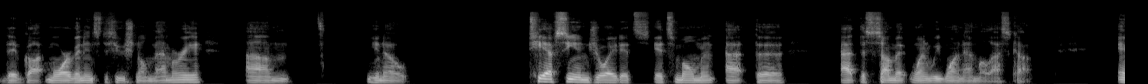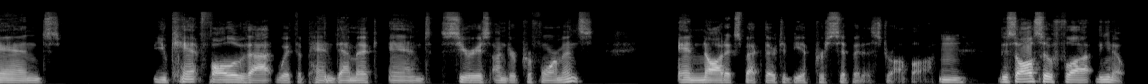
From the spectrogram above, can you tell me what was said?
They've got more of an institutional memory. Um, you know, TFC enjoyed its its moment at the at the summit when we won MLS Cup. And you can't follow that with a pandemic and serious underperformance and not expect there to be a precipitous drop off. Mm. This also fly, you know,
